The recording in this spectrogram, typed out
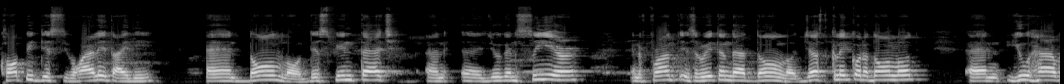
copy this wallet id and download this fintoch and uh, you can see here in front is written that download. Just click on the download and you have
